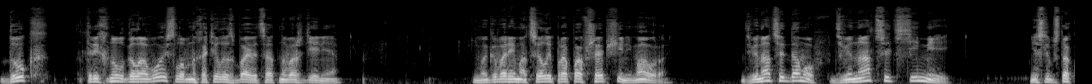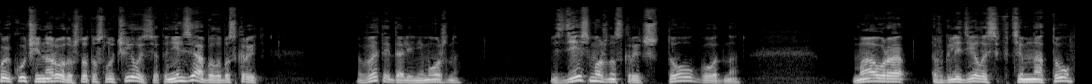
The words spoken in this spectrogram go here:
Дуг тряхнул головой, словно хотел избавиться от наваждения. Мы говорим о целой пропавшей общине, Маура. Двенадцать домов, двенадцать семей. Если бы с такой кучей народу что-то случилось, это нельзя было бы скрыть. В этой долине можно. Здесь можно скрыть что угодно. Маура вгляделась в темноту.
